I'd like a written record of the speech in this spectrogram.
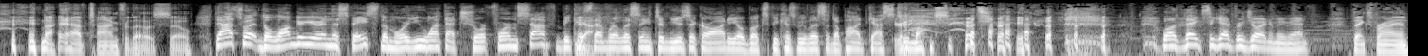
and I have time for those. So that's what the longer you're in the space, the more you want that short form stuff because yeah. then we're listening to music or audiobooks because we listen to podcasts too much. that's right. well, thanks again for joining me, man. Thanks, Bryan.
